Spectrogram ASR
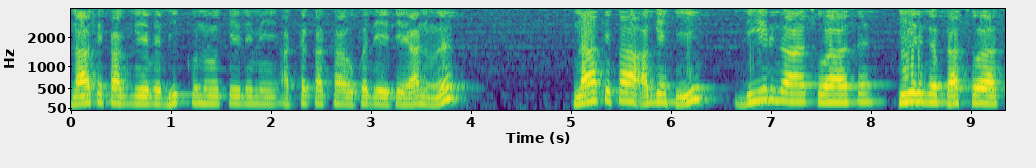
නාසිකග්ගේව භික්ඛුනෝ කියන මේ අට කතා උපදේශය අනුව නාසිකා අගෙහි දීර්ඝ ආශ්වාස දීර්ඝ ප්‍රශ්වාස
